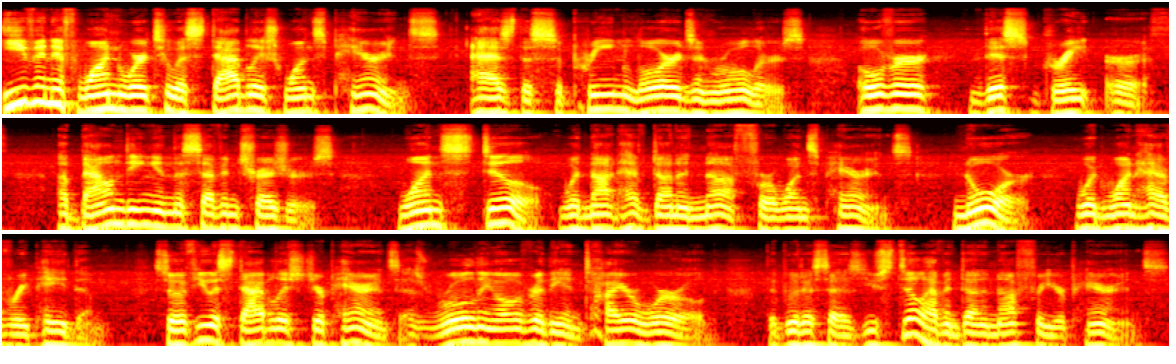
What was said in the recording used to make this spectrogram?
Even if one were to establish one's parents as the supreme lords and rulers over this great earth, abounding in the seven treasures, one still would not have done enough for one's parents, nor would one have repaid them. So if you established your parents as ruling over the entire world, the Buddha says you still haven't done enough for your parents.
